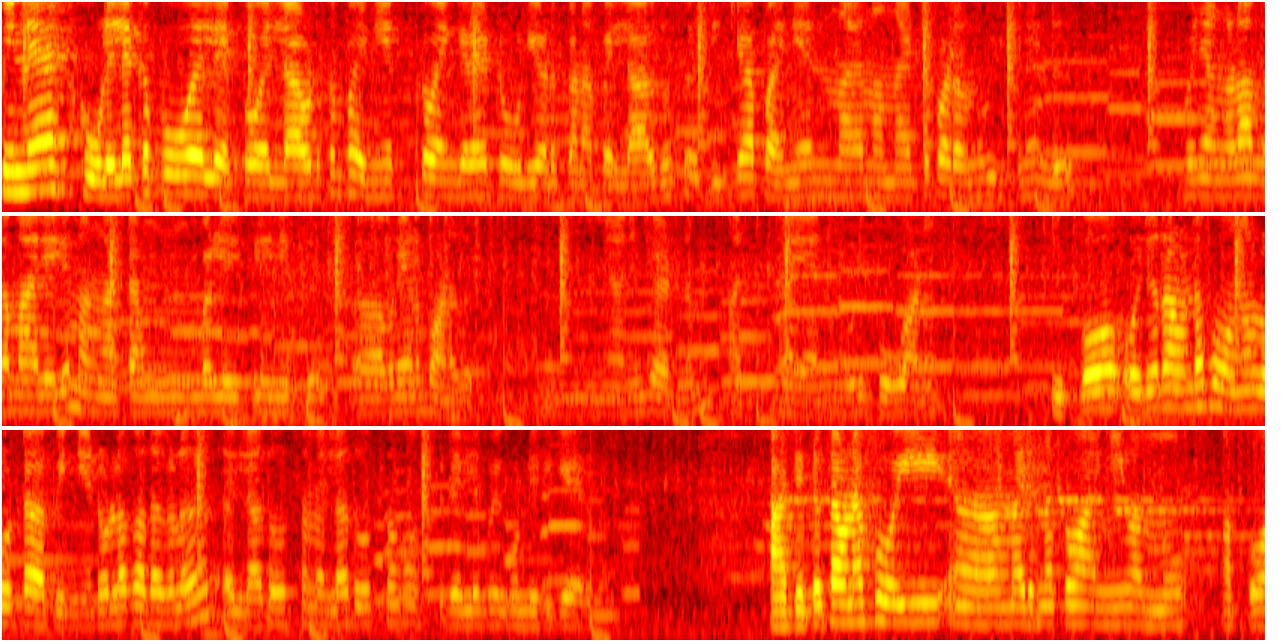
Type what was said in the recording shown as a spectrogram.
പിന്നെ സ്കൂളിലൊക്കെ പോവല്ലേ? ഇപ്പോൾ എല്ലായിടത്തും പനിയൊക്കെ ഭയങ്കരമായിട്ട് ഓടി കിടക്കണം അപ്പോൾ എല്ലാവരും ശ്രദ്ധിക്കുക. പനി നന്നാ- നന്നായിട്ട് പടർന്ന് പിടിക്കുന്നുണ്ട്. അപ്പോൾ ഞങ്ങൾ അങ്കമാലിയിൽ മങ്ങാട്ടമ്പള്ളി ക്ലിനിക്ക് അവിടെയാണ് പോണത്. ഞാനും ചേട്ടനും അയാനും കൂടി പോവാണ്. ഇപ്പോൾ ഒരു റൗണ്ടേ പോകുന്നുള്ളൂ കേട്ടോ. പിന്നീടുള്ള കഥകൾ എല്ലാ ദിവസവും എല്ലാ ദിവസവും ഹോസ്പിറ്റലിൽ പോയിക്കൊണ്ടിരിക്കുകയായിരുന്നു. ആദ്യത്തെ തവണ പോയി മരുന്നൊക്കെ വാങ്ങി വന്നു. അപ്പോൾ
